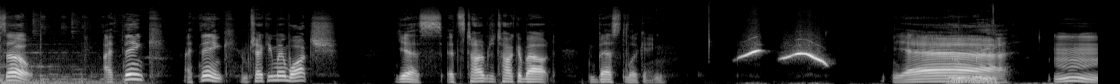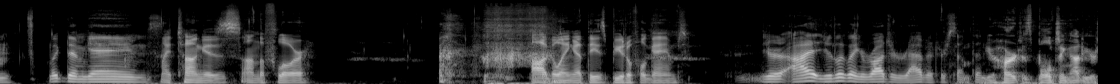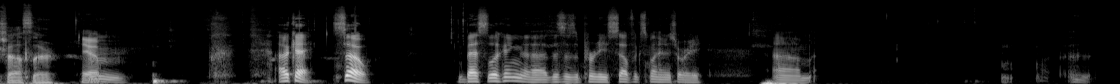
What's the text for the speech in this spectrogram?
So, I think, I think, I'm checking my watch. Yes, it's time to talk about best looking. Yeah. Mmm. Look them games. My tongue is on the floor, ogling at these beautiful games. Your eye, you look like Roger Rabbit or something. Your heart is bulging out of your chest there. Yep. Mm. okay, so best looking. Uh, this is a pretty self-explanatory. Um,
